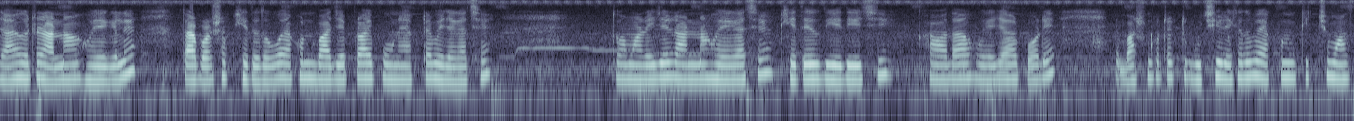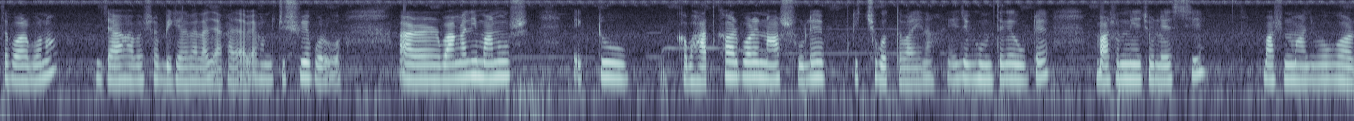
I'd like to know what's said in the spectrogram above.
যাই হোক, এটা রান্না হয়ে গেলে তারপর সব খেতে দেবো। এখন বাজে প্রায় পৌনে একটা, বেজে গেছে। তো আমার এই যে রান্না হয়ে গেছে, খেতেও দিয়ে দিয়েছি। খাওয়া দাওয়া হয়ে যাওয়ার পরে বাসন কটা একটু গুছিয়ে রেখে দেবো। এখন কিচ্ছু মাজতে পারব না। যা হবে সব বিকেলবেলা দেখা যাবে। এখন একটু শুয়ে পড়ব। আর বাঙালি মানুষ একটু ভাত খাওয়ার পরে না শুলে কিচ্ছু করতে পারি না। এই যে ঘুম থেকে উঠে বাসন নিয়ে চলে এসেছি। বাসন মাজবো, ঘর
